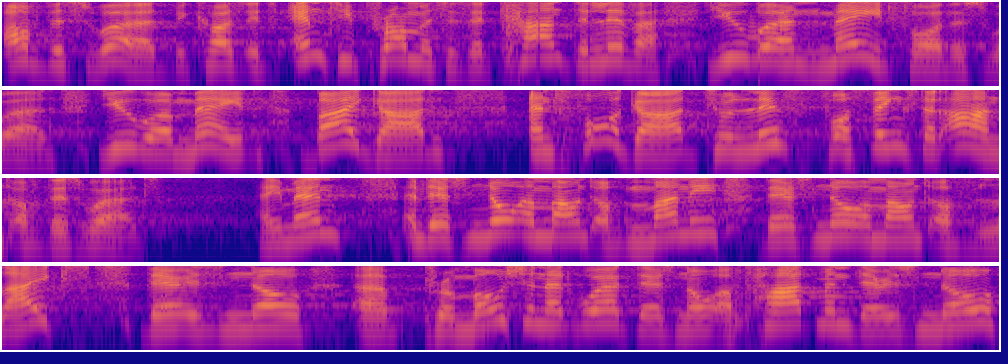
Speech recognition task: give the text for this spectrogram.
of this world because it's empty promises. It can't deliver. You weren't made for this world. You were made by God and for God to live for things that aren't of this world. Amen? And there's no amount of money, there's no amount of likes, there is no uh, promotion at work, there's no apartment, there is no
